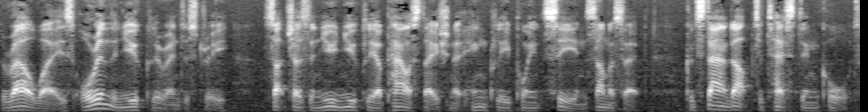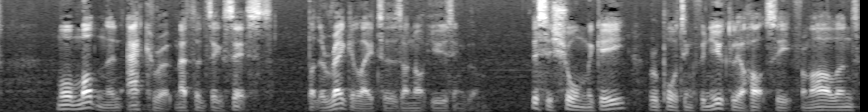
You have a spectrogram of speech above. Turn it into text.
the railways, or in the nuclear industry, such as the new nuclear power station at Hinkley Point C in Somerset, could stand up to test in court. More modern and accurate methods exist, but the regulators are not using them. This is Sean McGee reporting for Nuclear Hot Seat from Ireland.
